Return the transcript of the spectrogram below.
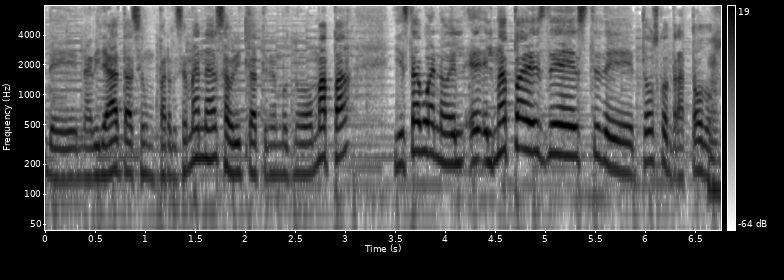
de Navidad hace un par de semanas, ahorita tenemos nuevo mapa. Y está bueno, el, el mapa es de este de todos contra todos.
